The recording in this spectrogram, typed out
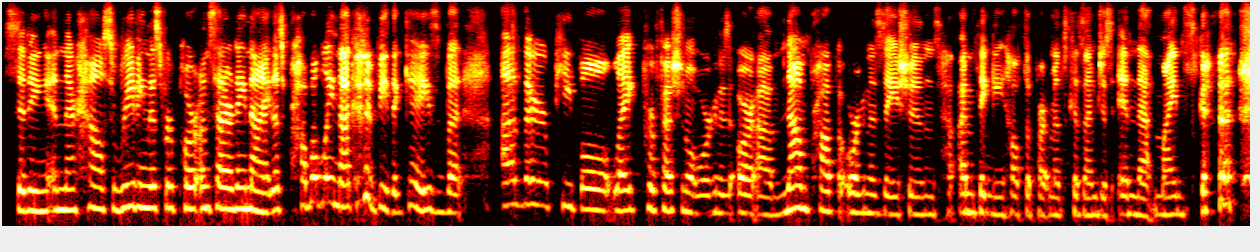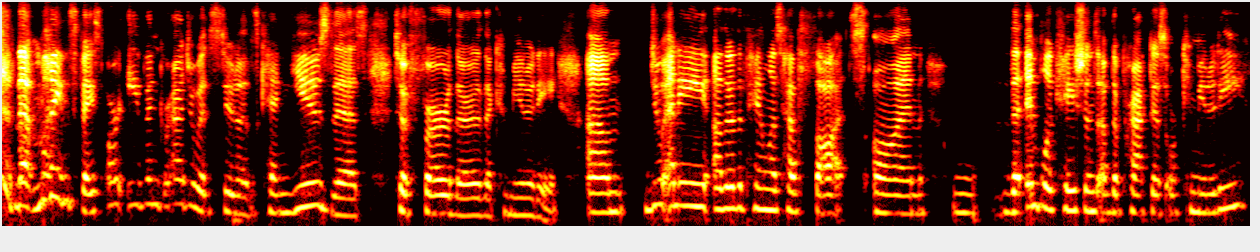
sitting in their house reading this report on Saturday night. That's probably not going to be the case, but other people like professional organiz or um, nonprofit organizations, I'm thinking health departments because I'm just in that mind that mind space, or even graduate students can use this to further the community. Um, do any other the panelists have thoughts on the implications of the practice or community?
